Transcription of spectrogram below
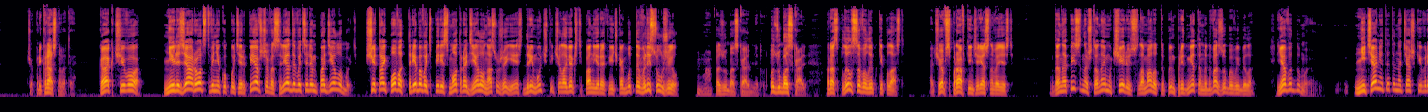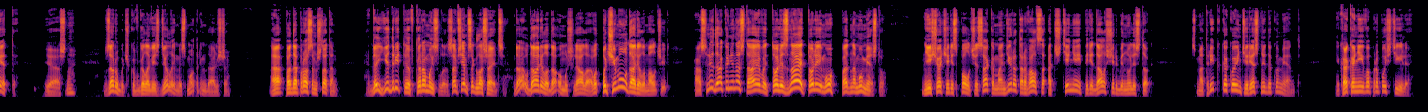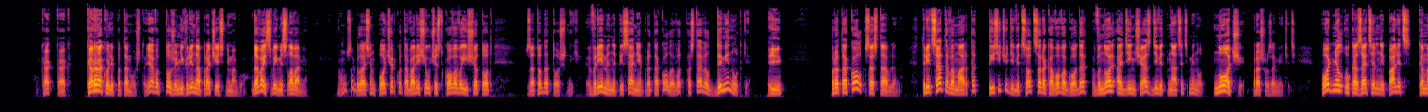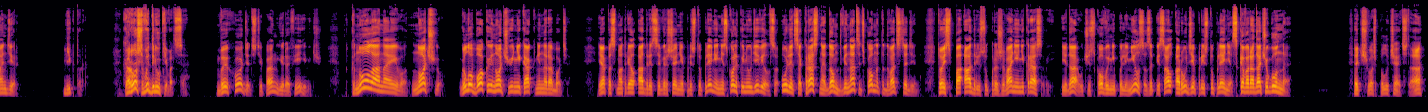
Че прекрасного-то? Как чего? Нельзя родственнику потерпевшего следователем по делу быть. Считай, повод требовать пересмотра дела у нас уже есть. Дремучий человек, Степан Ерофеевич, как будто в лесу жил. Позубаскаль мне тут, позубаскаль. Расплылся в улыбке пласт. А что в справке интересного есть? Да написано, что она ему челюсть сломала тупым предметом и два зуба выбила. Я вот думаю, не тянет это на тяжкий вред-то? Ясно. Зарубочку в голове сделаем и смотрим дальше. А по допросам что там? Да ядрит в коромысло, совсем соглашается. Да, ударила, да, умышляла. А вот почему ударила, молчит. А следака не настаивает, то ли знает, то ли ему по одному месту. Еще через полчаса командир оторвался от чтения и передал Щербину листок. Смотри-ка, какой интересный документ. И как они его пропустили? Как-как? Каракули потому что. Я вот тоже ни хрена прочесть не могу. Давай своими словами. Ну, согласен, почерк у товарища участкового еще тот. Зато дотошный. Время написания протокола вот поставил до минутки. И? Протокол составлен 30 марта 1940 года в 01 час 19 минут. Ночи, прошу заметить. Поднял указательный палец командир. Виктор, Хорош выдрюкиваться. Выходит, Степан Ерофеевич, ткнула она его ночью, глубокой ночью никак не на работе. Я посмотрел адрес совершения преступления, нисколько не удивился. Улица Красная, дом 12, комната 21. То есть по адресу проживания Некрасовой. И да, участковый не поленился, записал орудие преступления. Сковорода чугунная. Это чего ж получается-то, а?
